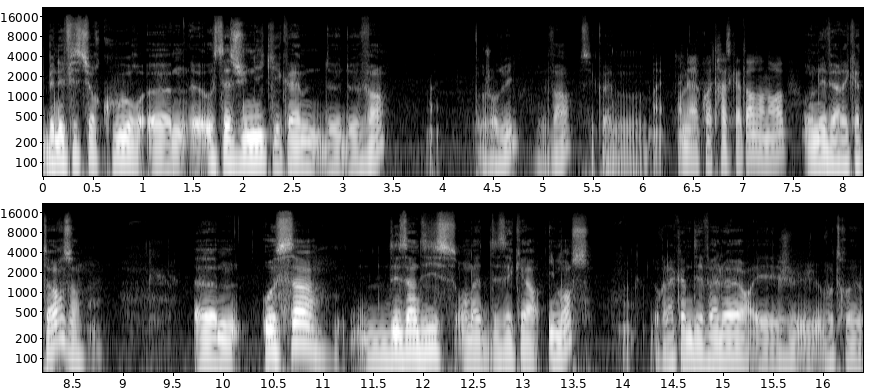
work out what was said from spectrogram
bénéfice sur cours euh, aux États-Unis qui est quand même de, 20 aujourd'hui. 20, c'est quand même. On est à quoi 13-14 en Europe? On est vers les 14. Euh, au sein des indices, on a des écarts immenses. Donc on a quand même des valeurs, et votre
